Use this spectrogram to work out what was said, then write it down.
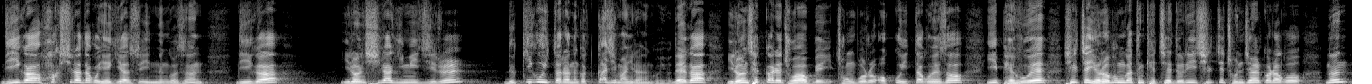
네가 확실하다고 얘기할 수 있는 것은 네가 이런 시각 이미지를 느끼고 있다라는 것까지만이라는 거예요. 내가 이런 색깔의 조합의 정보를 얻고 있다고 해서 이 배후에 실제 여러분 같은 개체들이 실제 존재할 거라고는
